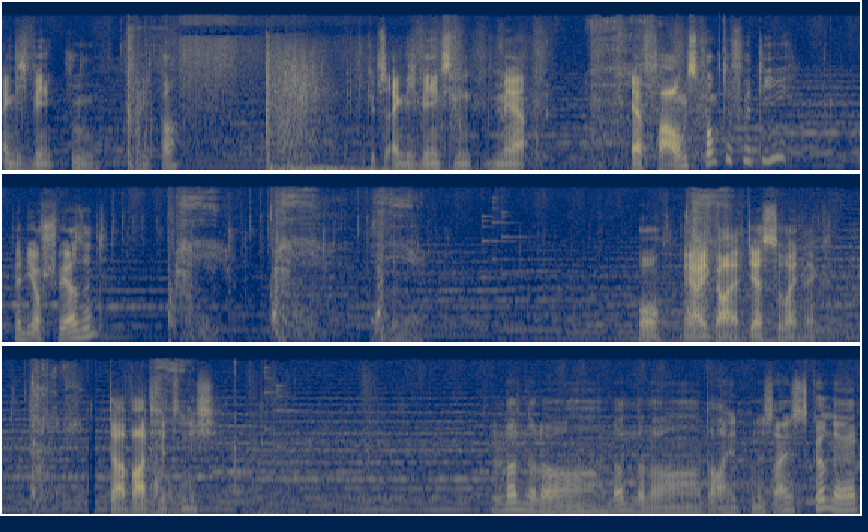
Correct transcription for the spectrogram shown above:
Eigentlich wenig... Uh, Creeper. Gibt es eigentlich wenigstens mehr Erfahrungspunkte für die? Wenn die auf schwer sind? Oh, ja egal, der ist zu weit weg. Da warte ich jetzt nicht. Lalala, lalala, da hinten ist ein Skelett.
